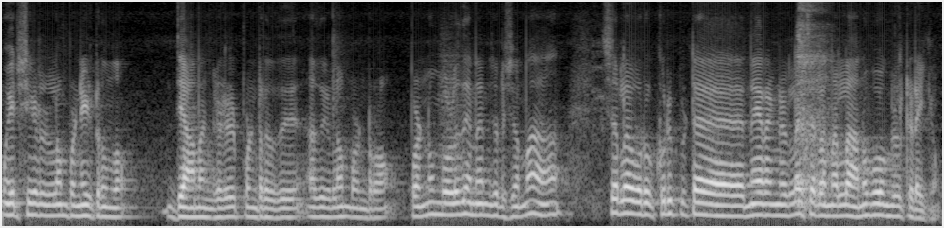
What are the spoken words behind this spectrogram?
முயற்சிகள் எல்லாம் பண்ணிகிட்டு இருந்தோம் தியானங்கள் பண்ணுறது அதுக்கெல்லாம் பண்ணுறோம் பண்ணும் பொழுது சொல்லி சொன்னால் சில ஒரு குறிப்பிட்ட நேரங்களில் சில நல்ல அனுபவங்கள் கிடைக்கும்.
